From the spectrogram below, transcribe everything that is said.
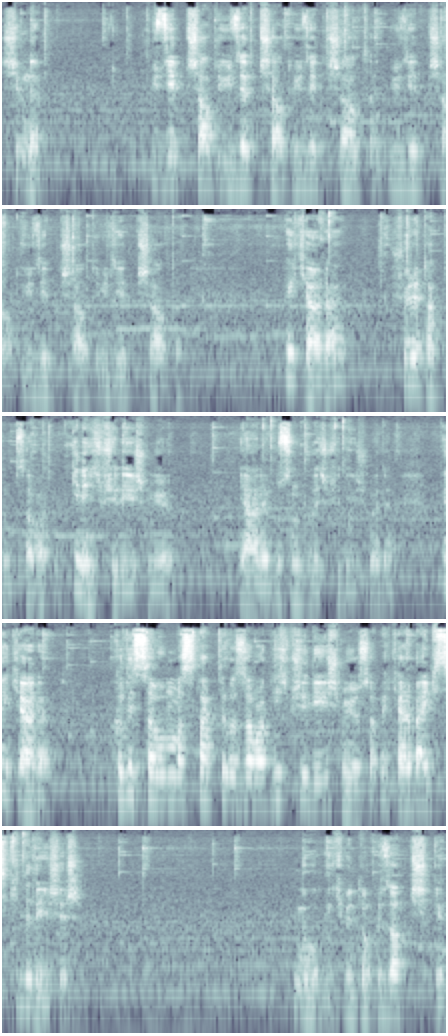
Şimdi 176, 176, 176, 176, 176, 176. Pekala. Şöyle taktığım zaman yine hiçbir şey değişmiyor. Yani bu sınıfta da hiçbir şey değişmedi. Pekala. Kılıç savunması taktığımız zaman hiçbir şey değişmiyorsa pekala belki skill de değişir. Bu 2962.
